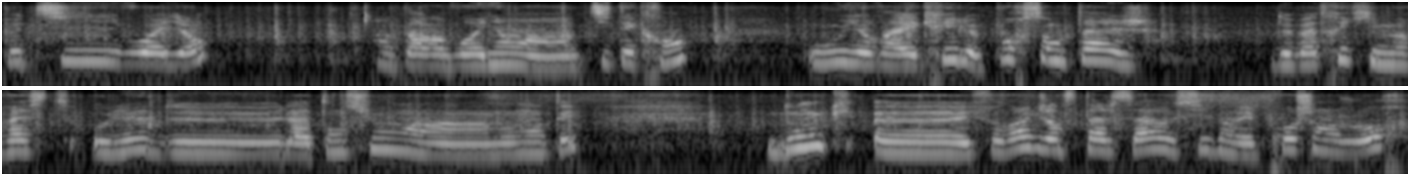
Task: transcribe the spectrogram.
petit voyant, pas un voyant, un petit écran, où il y aura écrit le pourcentage de batterie qui me reste au lieu de la tension à un moment T. Donc euh, il faudra que j'installe ça aussi dans les prochains jours.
